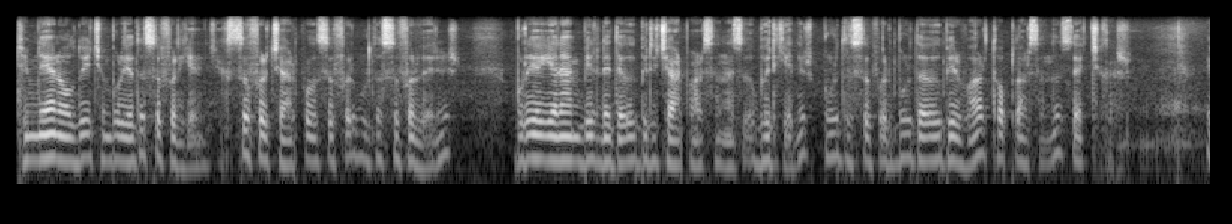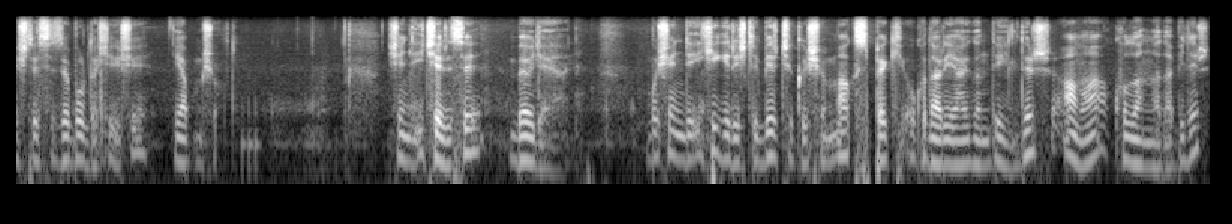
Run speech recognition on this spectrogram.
Tümleyen olduğu için buraya da 0 gelecek. 0 çarpı 0 burada 0 verir. Buraya gelen 1 ile de I1'i çarparsanız I1 gelir. Burada 0, burada I1 var. Toplarsanız Z çıkar. İşte size buradaki işi yapmış oldum. Şimdi içerisi böyle yani. Bu şimdi iki girişli bir çıkışı max pek o kadar yaygın değildir ama kullanılabilir.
